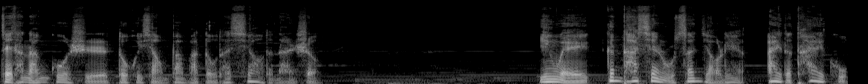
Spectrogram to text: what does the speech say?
在他难过时都会想办法逗他笑的男生，因为跟他陷入三角恋、爱得太苦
